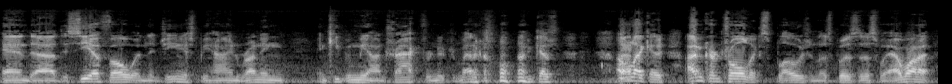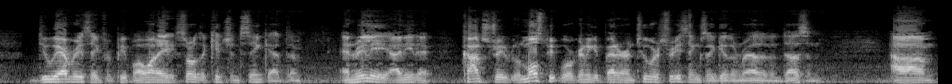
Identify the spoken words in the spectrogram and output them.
and uh, the CFO and the genius behind running and keeping me on track for NutriMedical. because I'm like an uncontrolled explosion. Let's put it this way: I want to do everything for people. I want to throw the kitchen sink at them, and really, I need to concentrate. Most people are going to get better in two or three things I give them rather than a dozen. Um,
